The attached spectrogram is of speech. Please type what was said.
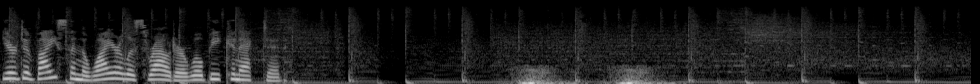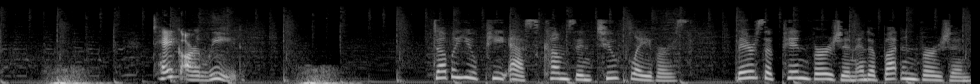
your device and the wireless router will be connected. Take our lead. WPS comes in two flavors. There's a pin version and a button version.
